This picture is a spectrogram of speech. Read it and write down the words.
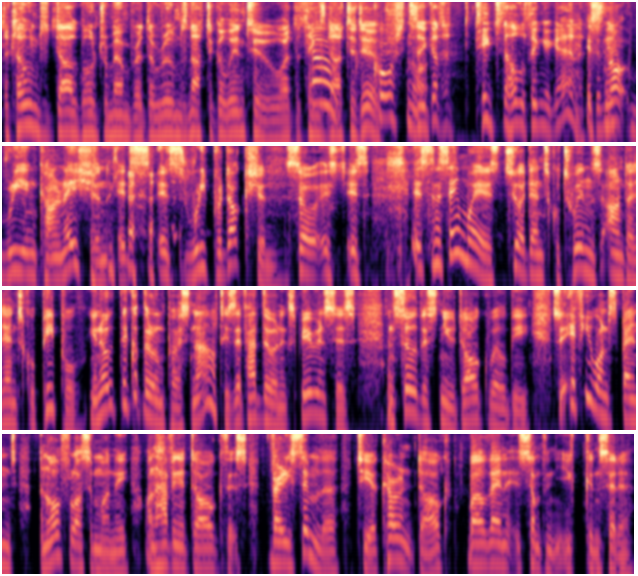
the cloned dog won't remember the rooms not to go into or the things No, not to do. of course not. So you got to teach the whole thing again. It's not reincarnation. It's it's reproduction. So it's it's it's in the same way as two identical twins aren't identical people. You know, they've got their own personalities. They've had their own experiences, and so this new dog will be. So if you want to spend an awful lot of money on having a dog that's very similar to your current dog, well, then it's something that you consider.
